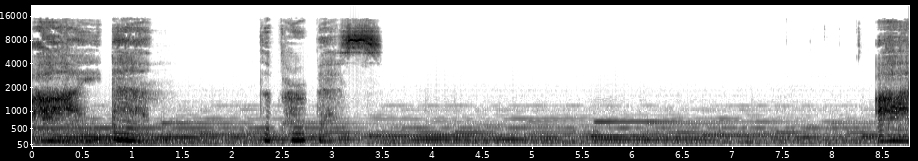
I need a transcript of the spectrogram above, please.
I am the purpose. I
